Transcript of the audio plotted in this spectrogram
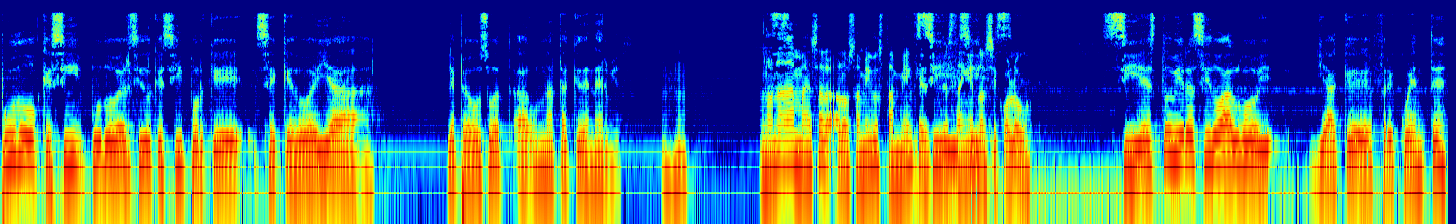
pudo que sí, pudo haber sido que sí porque se quedó ella, le pegó su at- a un ataque de nervios. No nada más a, a los amigos también que Sí, están sí. yendo al psicólogo. Si esto hubiera sido algo ya que frecuente,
